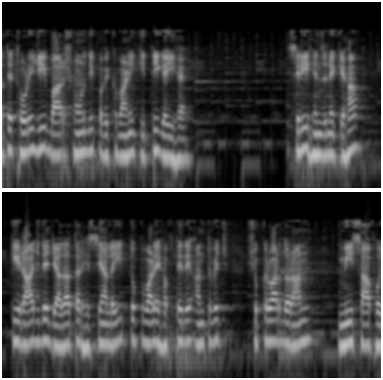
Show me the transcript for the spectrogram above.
ਅਤੇ ਥੋੜੀ ਜਿਹੀ ਬਾਰਿਸ਼ ਹੋਣ ਦੀ ਭਵਿੱਖਬਾਣੀ ਕੀਤੀ ਗਈ ਹੈ। ਸ੍ਰੀ ਹਿੰਜ ਨੇ ਕਿਹਾ ਕਿ ਰਾਜ ਦੇ ਜ਼ਿਆਦਾਤਰ ਹਿੱਸਿਆਂ ਲਈ ਧੁੱਪ ਵਾਲੇ ਹਫ਼ਤੇ ਦੇ ਅੰਤ ਵਿੱਚ ਸ਼ੁੱਕਰਵਾਰ ਦੌਰਾਨ ਮੀਂਹ ਸਾਫ਼ ਹੋ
